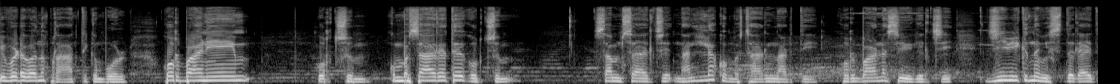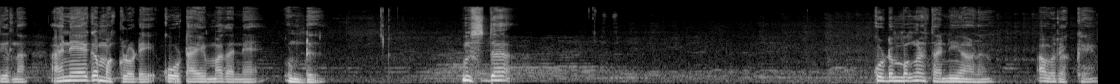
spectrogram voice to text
ഇവിടെ വന്ന് പ്രാർത്ഥിക്കുമ്പോൾ കുർബാനയെയും കുറിച്ചും കുമ്പസാരത്തെക്കുറിച്ചും സംസാരിച്ച് നല്ല കുമ്പസാരം നടത്തി കുർബാന സ്വീകരിച്ച് ജീവിക്കുന്ന വിശുദ്ധരായി തീർന്ന അനേകം മക്കളുടെ കൂട്ടായ്മ തന്നെ ഉണ്ട്. വിശുദ്ധ കുടുംബങ്ങൾ തന്നെയാണ് അവരൊക്കെ.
